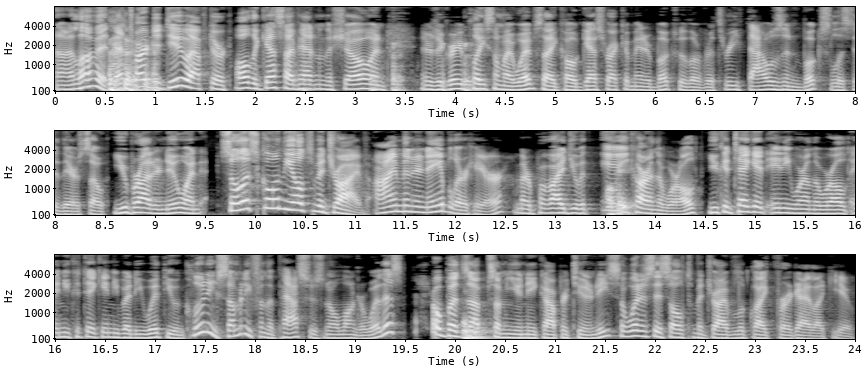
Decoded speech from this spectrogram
I love it. That's hard to do after all the guests I've had on the show. And there's a great place on my website called Guest Recommended Books with over 3,000 books listed there. So you brought a new one. So let's go on the ultimate drive. I'm an enabler here. I'm going to provide you with any okay. car in the world. You can take it anywhere in the world and you can take anybody with you, including somebody from the past who's no longer with us. That opens up some unique opportunities. So what does this ultimate drive look like for a guy like you?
